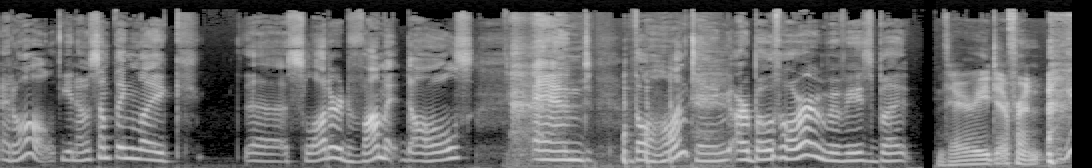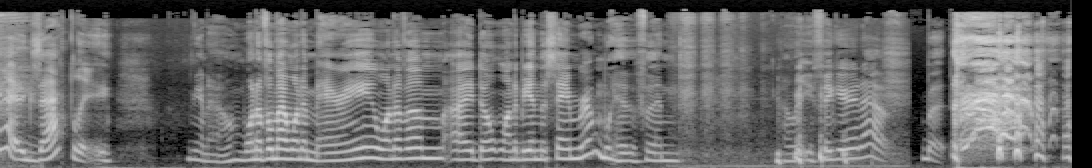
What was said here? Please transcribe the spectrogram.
at all. You know, something like uh, Slaughtered Vomit Dolls and The Haunting are both horror movies, but Very different. yeah, exactly. You know, one of them I want to marry, one of them I don't want to be in the same room with, and I'll let you figure it out. But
